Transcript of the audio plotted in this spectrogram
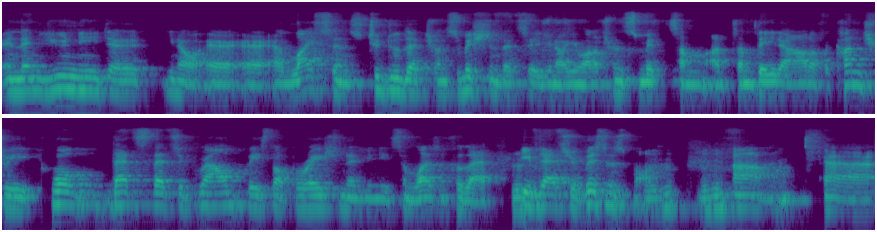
and then you need a you know a, a, license to do that transmission. Let's say you know you want to transmit some uh, some data out of a country. Well, that's that's a ground based operation, and you need some license for that mm-hmm. if that's your business model. Mm-hmm. mm-hmm. Um, uh,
